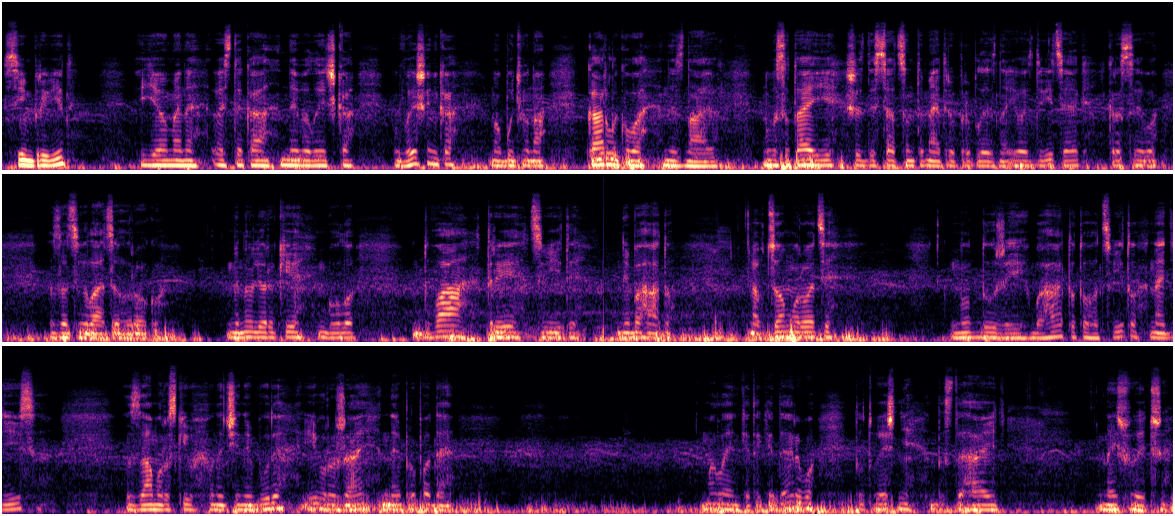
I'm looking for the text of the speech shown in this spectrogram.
Всім привіт! Є у мене ось така невеличка вишенька, мабуть, вона карликова, не знаю. Ну, висота її 60 см приблизно. І ось дивіться, як красиво зацвіла цього року. Минулі роки було 2-3 цвіти, небагато. А в цьому році ну, дуже їх багато, того цвіту. Надіюсь, заморозків вночі не буде і врожай не пропаде маленьке таке дерево. Тут вишні достигають найшвидше.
